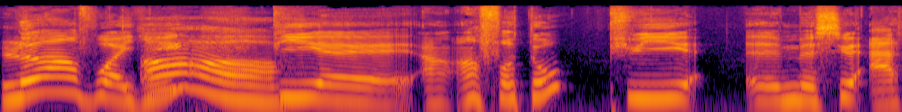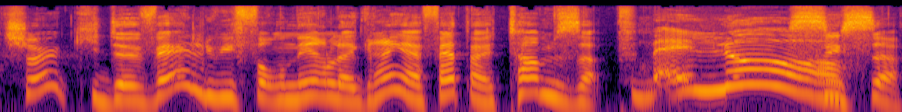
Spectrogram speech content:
l'a envoyé Oh! puis euh, en, en photo, puis euh, Monsieur Hatcher, qui devait lui fournir le grain, a fait un thumbs up. Ben là! C'est ça.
